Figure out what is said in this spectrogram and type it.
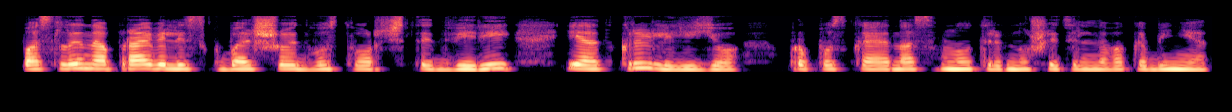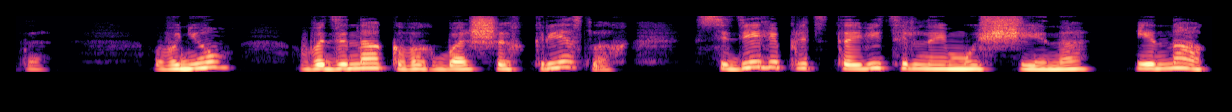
Послы направились к большой двустворчатой двери и открыли ее, пропуская нас внутрь внушительного кабинета. В нем — в одинаковых больших креслах сидели представительный мужчина и Наг.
